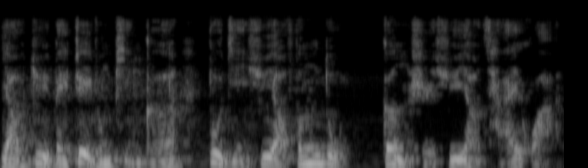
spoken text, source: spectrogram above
要具备这种品格，不仅需要风度，更是需要才华。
